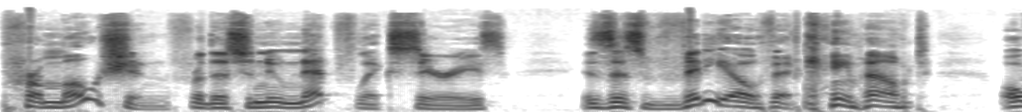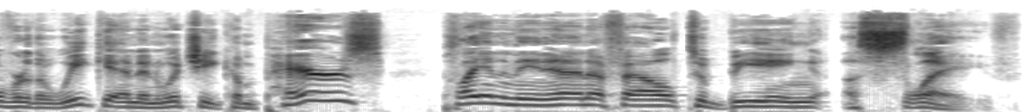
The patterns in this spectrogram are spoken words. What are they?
promotion for this new Netflix series is this video that came out over the weekend in which he compares playing in the NFL to being a slave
